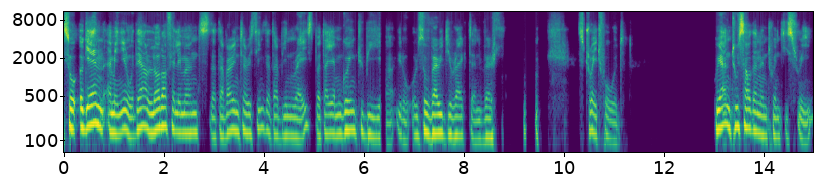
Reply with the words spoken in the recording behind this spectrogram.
so again, I mean, you know, there are a lot of elements that are very interesting that have been raised, but I am going to be, uh, you know, also very direct and very straightforward. We are in 2023,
